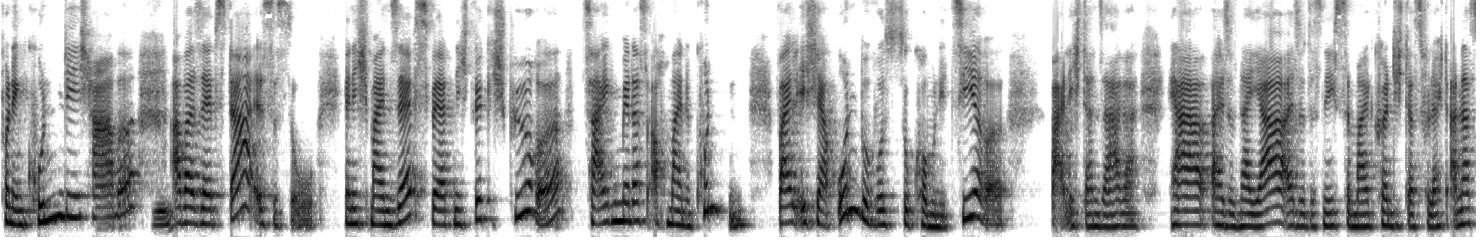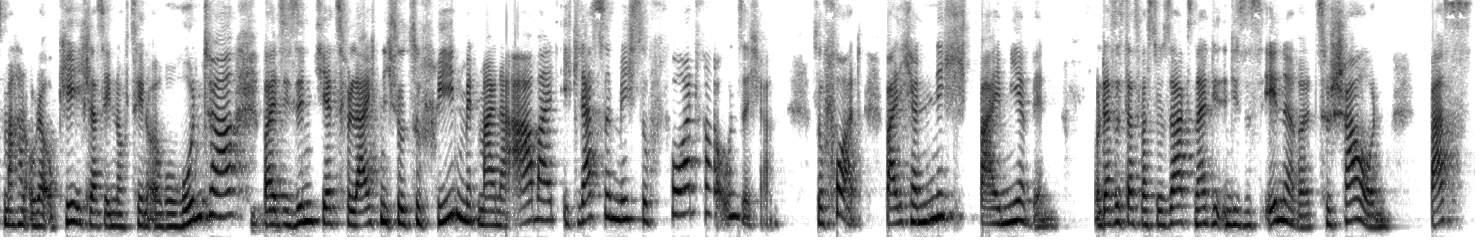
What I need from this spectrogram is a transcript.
von den Kunden, die ich habe. Mhm. Aber selbst da ist es so, wenn ich meinen Selbstwert nicht wirklich spüre, zeigen mir das auch meine Kunden, weil ich ja unbewusst so kommuniziere weil ich dann sage, ja, also na ja, also das nächste Mal könnte ich das vielleicht anders machen oder okay, ich lasse Ihnen noch 10 Euro runter, mhm. weil Sie sind jetzt vielleicht nicht so zufrieden mit meiner Arbeit. Ich lasse mich sofort verunsichern, sofort, weil ich ja nicht bei mir bin. Und das ist das, was du sagst, ne? in dieses Innere zu schauen, was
